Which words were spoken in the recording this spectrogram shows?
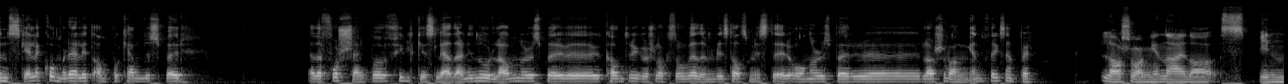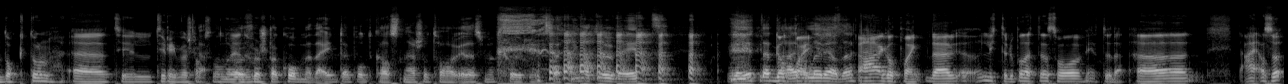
ønske, eller kommer det litt an på hvem du spør? Er det forskjell på fylkeslederen i Nordland når du spør eh, kan Trygve Slagsvold Vedum bli statsminister, og når du spør eh, Lars Vangen f.eks.? Lars Vangen er da spinndoktoren eh, til Trygve Ja, Slagsvold når du først har kommet deg inn til podkasten her, så tar vi det som en forutsetning at du vet, vet dette Godt her allerede. Nei, godt poeng. Det er, lytter du på dette, så vet du det. Uh, nei, altså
